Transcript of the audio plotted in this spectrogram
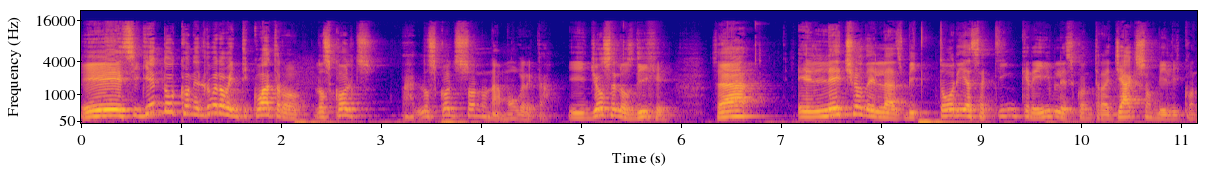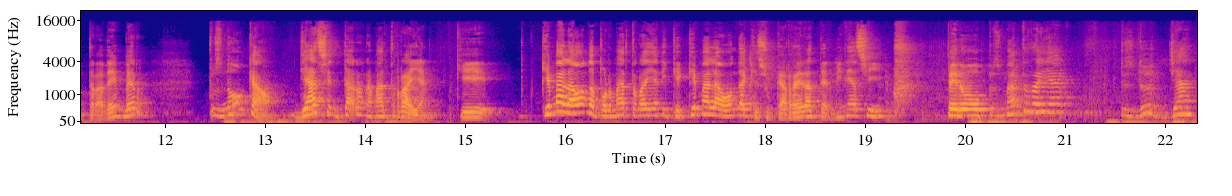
Eh, siguiendo con el número 24, los Colts. Ah, los Colts son una mogreca. Y yo se los dije. O sea, el hecho de las victorias aquí increíbles contra Jacksonville y contra Denver, pues no, cabrón. Ya sentaron a Matt Ryan. Que qué mala onda por Matt Ryan y que qué mala onda que su carrera termine así. Pero pues Matt Ryan, pues ya,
